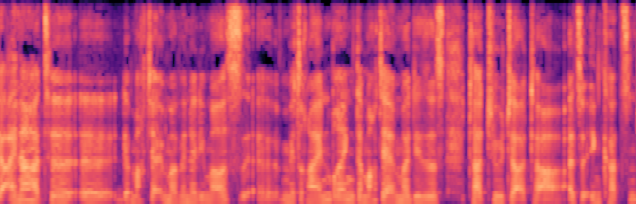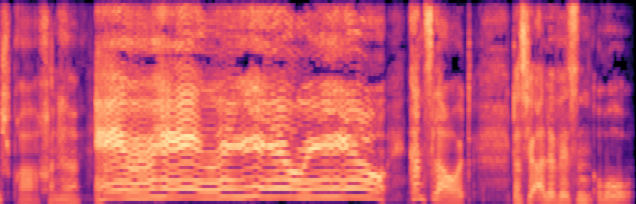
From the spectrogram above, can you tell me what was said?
der eine hatte, äh, der macht ja immer, wenn er die Maus äh, mit reinbringt, der macht ja immer dieses Tatütata, also in Katzensprache, ne? Ganz laut, dass wir alle wissen, oh,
